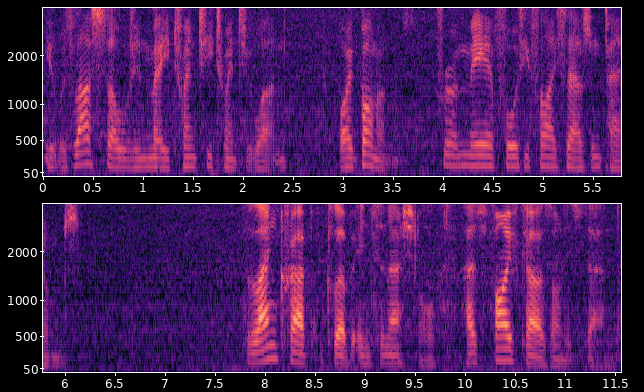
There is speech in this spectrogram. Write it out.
It was last sold in May 2021 by Bonhams for a mere £45,000. The Landcrab Club International has five cars on its stand.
